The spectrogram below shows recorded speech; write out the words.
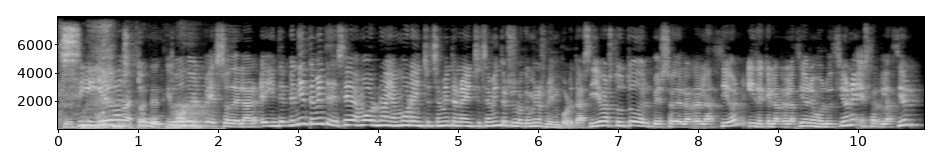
Si llevas tú testimonio. todo el peso de la... e independientemente de si hay amor, no hay amor, hay enchochamiento, no hay enchochamiento, eso es lo que menos me importa. Si llevas tú todo el peso de la relación y de que la relación evolucione, esta relación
